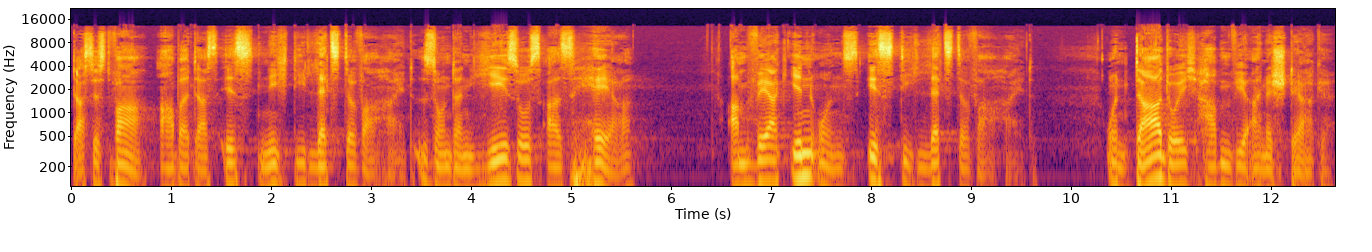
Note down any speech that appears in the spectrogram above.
das ist wahr, aber das ist nicht die letzte Wahrheit, sondern Jesus als Herr am Werk in uns ist die letzte Wahrheit. Und dadurch haben wir eine Stärke,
